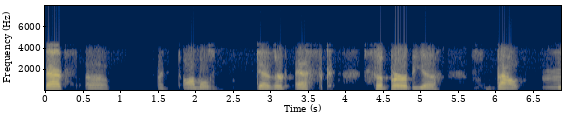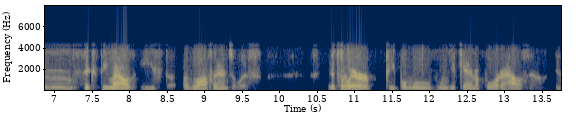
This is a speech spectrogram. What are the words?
that's uh, a almost desert esque suburbia, about mm, 60 miles east of Los Angeles. It's where people move when you can't afford a house in, in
